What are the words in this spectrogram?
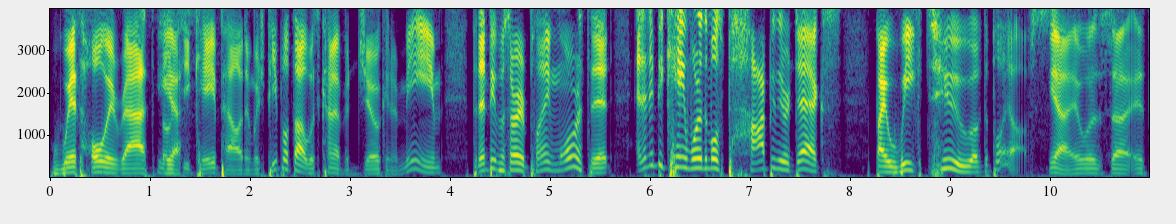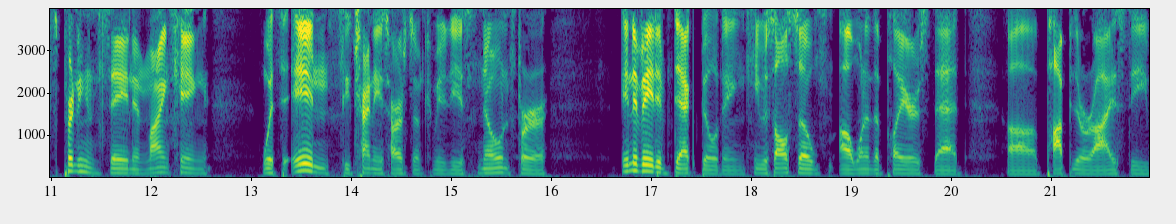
with Holy Wrath Yes. OTK Paladin, which people thought was kind of a joke and a meme, but then people started playing more with it, and then it became one of the most popular decks by week two of the playoffs. Yeah, it was. Uh, it's pretty insane. And Lion King, within the Chinese Hearthstone community, is known for innovative deck building. He was also uh, one of the players that uh, popularized the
